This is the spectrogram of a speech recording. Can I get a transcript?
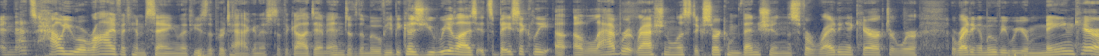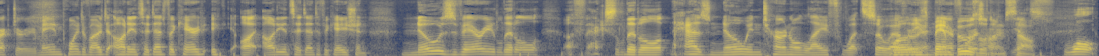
and that's how you arrive at him saying that he's the protagonist at the goddamn end of the movie because you realize it's basically a, elaborate rationalistic circumventions for writing a character where writing a movie where your main character your main point of audience identification audience identification knows very little affects little has no internal life whatsoever Well, he's and therefore is bamboozled himself. Yes. Well,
